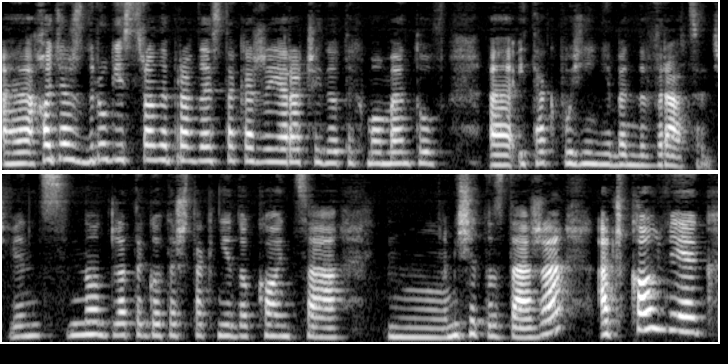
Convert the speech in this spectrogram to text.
E, Chociaż z drugiej strony prawda jest taka, że ja raczej do tych momentów e, i tak później nie będę wracać, więc no dlatego też tak nie do końca mm, mi się to zdarza. Aczkolwiek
